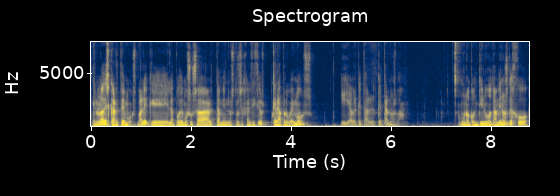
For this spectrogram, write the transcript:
que no la descartemos, ¿vale? Que la podemos usar también en nuestros ejercicios, que la probemos y a ver qué tal, qué tal nos va. Bueno, continúo. También os dejo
